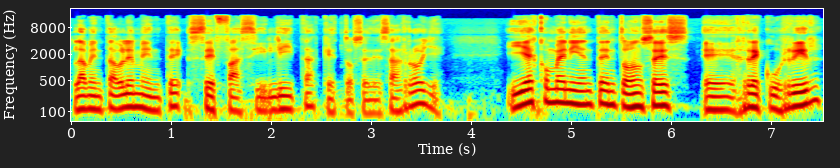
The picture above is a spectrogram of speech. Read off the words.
lamentablemente se facilita que esto se desarrolle. Y es conveniente entonces eh, recurrir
